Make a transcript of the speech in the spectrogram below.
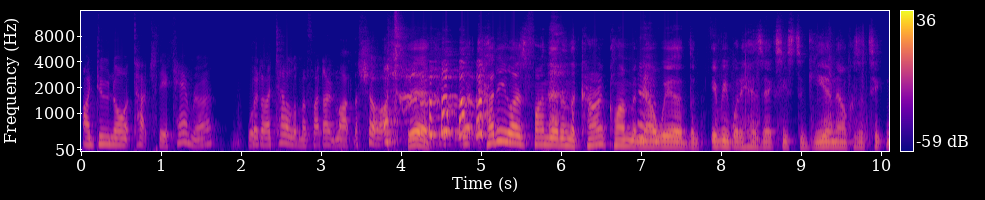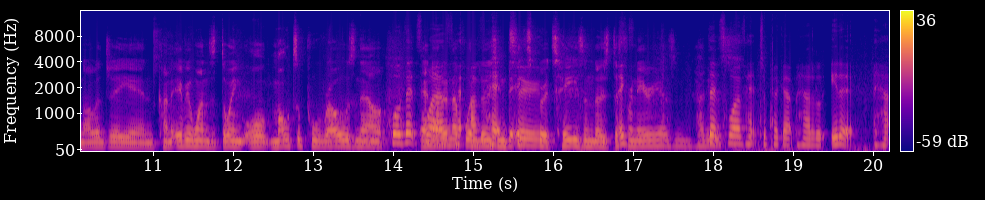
I do not touch their camera, but I tell them if I don't like the shot. Yeah. But how do you guys find that in the current climate now, where the, everybody has access to gear now because of technology, and kind of everyone's doing all multiple roles now? Well, that's and why I don't I've know if we're I've losing the to- expertise in those different areas. And how do That's you, why I've had to pick up how to edit, how,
